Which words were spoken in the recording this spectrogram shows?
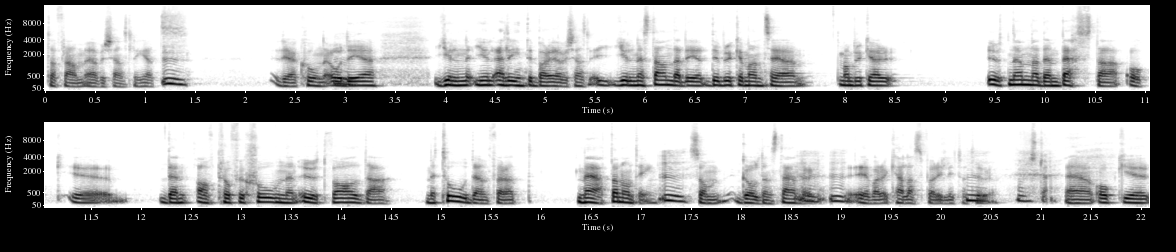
ta fram överkänslighetsreaktioner. Och det gyllene, gyllene, eller inte bara överkänslighet. Gyllene standard, det, det brukar man säga. Man brukar utnämna den bästa och eh, den av professionen utvalda metoden för att mäta någonting som golden standard är vad det kallas för i litteraturen. Förstår. Eh, och eh,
